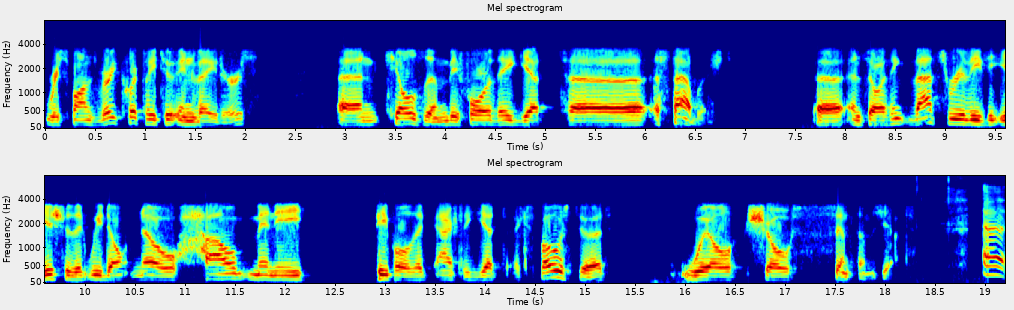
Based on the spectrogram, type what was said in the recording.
responds very quickly to invaders and kills them before they get uh, established. Uh, and so I think that's really the issue that we don't know how many people that actually get exposed to it will show symptoms yet. Uh,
